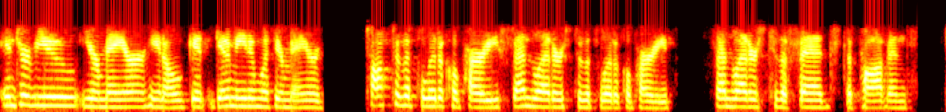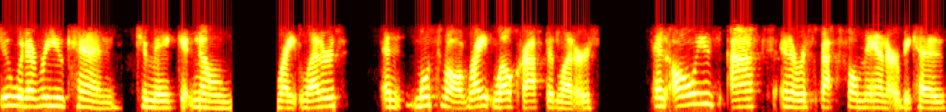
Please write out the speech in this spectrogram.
Interview your mayor, you know, get get a meeting with your mayor, talk to the political parties, send letters to the political parties, send letters to the feds, the province, do whatever you can to make it known. Write letters, and most of all, write well crafted letters. And always act in a respectful manner because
